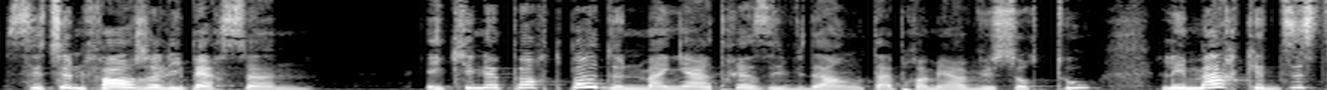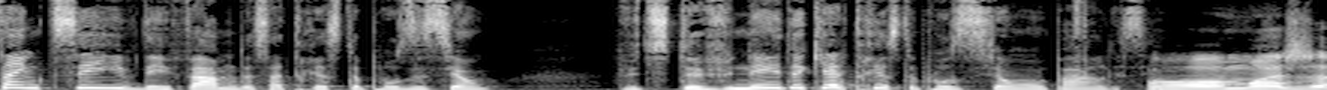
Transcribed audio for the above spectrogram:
C'est une fort jolie personne, et qui ne porte pas d'une manière très évidente, à première vue surtout, les marques distinctives des femmes de sa triste position. Veux-tu deviner de quelle triste position on parle ici? Oh, moi je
